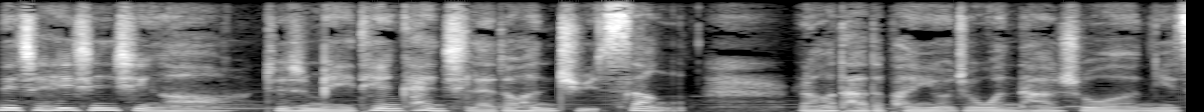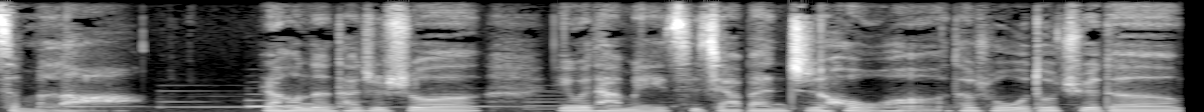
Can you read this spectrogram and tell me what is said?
那只黑猩猩啊，就是每一天看起来都很沮丧。然后他的朋友就问他说：“你怎么了？”然后呢，他就说：“因为他每一次加班之后，哈，他说我都觉得，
